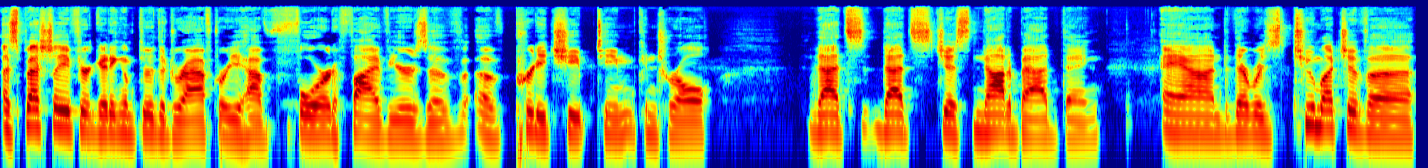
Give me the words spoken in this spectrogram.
especially if you're getting them through the draft where you have four to five years of of pretty cheap team control. That's that's just not a bad thing. And there was too much of a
